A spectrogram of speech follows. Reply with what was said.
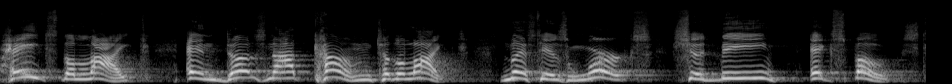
hates the light and does not come to the light, lest his works should be exposed.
